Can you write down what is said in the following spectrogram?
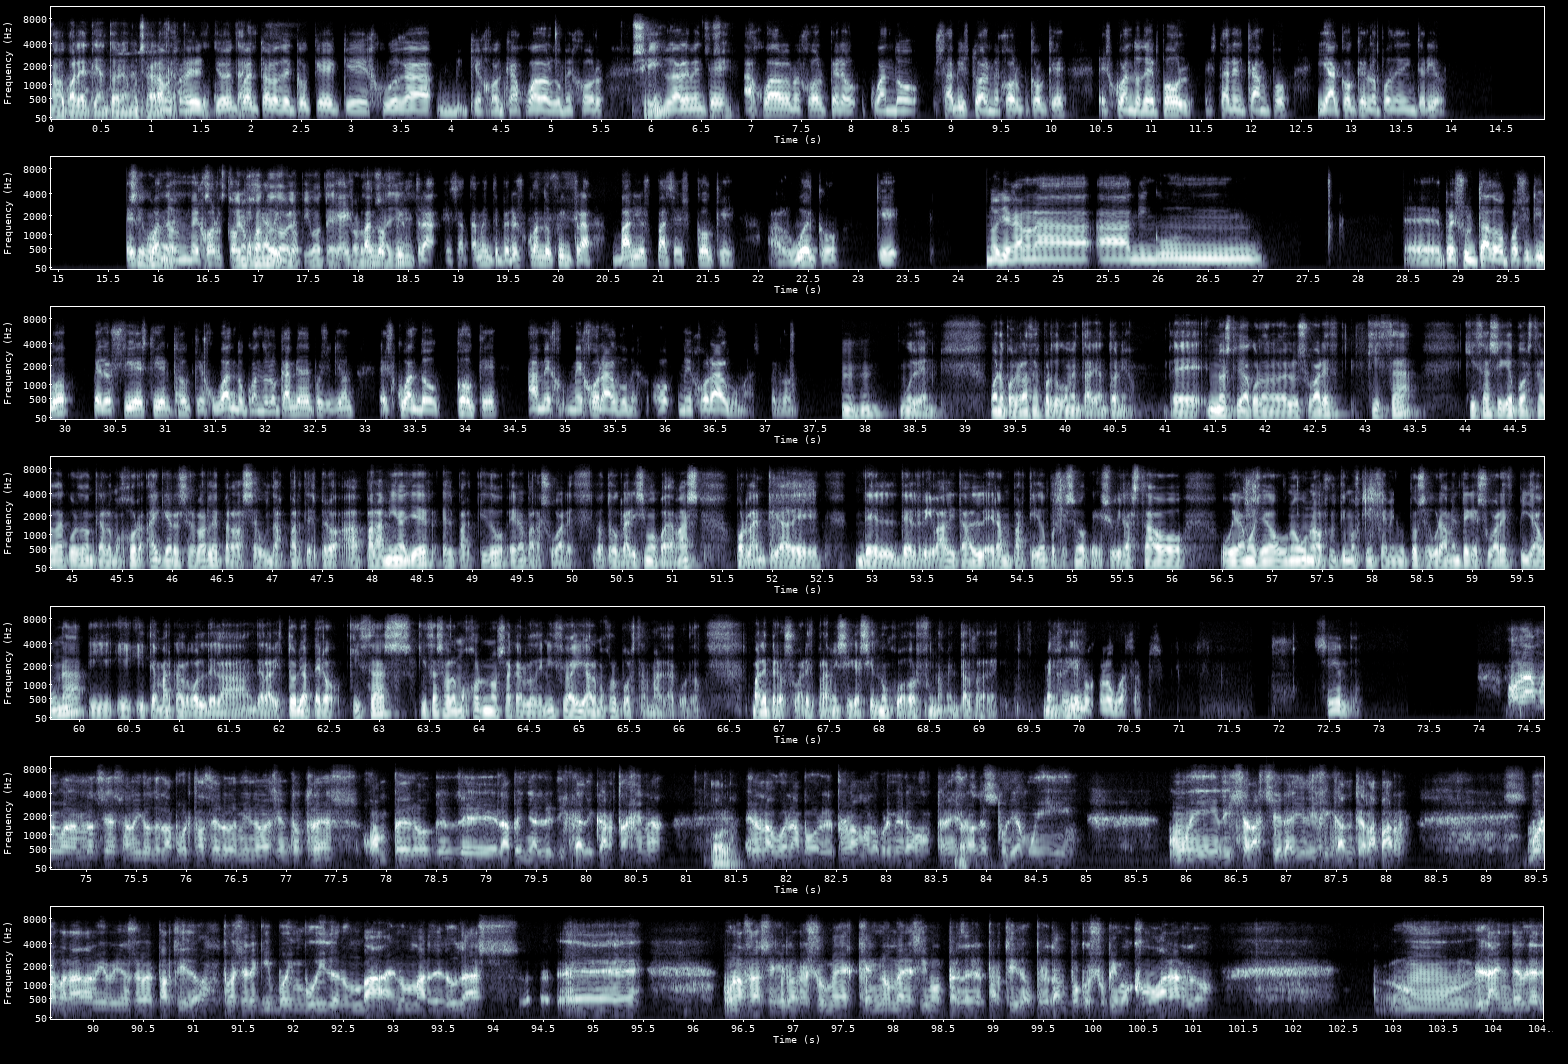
A Upaletti, Antonio, muchas gracias. Vamos a ver, yo en cuanto a lo de Coque, que juega, que, que ha jugado algo mejor, indudablemente ha jugado algo mejor, pero cuando se ha visto al mejor Coque es cuando De Paul está en el campo y a Coque lo pone en interior es cuando el mejor Coque jugando doble pivote, es cuando filtra, exactamente, pero es cuando filtra varios pases Coque al hueco que no llegaron a, ningún eh, resultado positivo, pero sí es cierto que jugando, cuando lo cambia de posición, es cuando Coque ha mejora algo mejor, mejora algo más, perdón. Muy bien. Bueno, pues gracias por tu comentario, Antonio. Eh, no estoy de acuerdo con lo de Luis Suárez. Quizá quizás sí que pueda estar de acuerdo en que a lo mejor hay que reservarle para las segundas partes, pero para mí ayer el partido era para Suárez, lo tengo clarísimo, pues además por la entidad del, rival y tal, era un partido, pues eso, que si hubiera estado, hubiéramos llegado 1-1 a los últimos 15 minutos, seguramente que Suárez pilla una y, te marca el gol de la, de la, victoria, pero quizás, quizás a lo mejor no sacarlo de inicio ahí, a lo mejor puede estar mal de acuerdo, ¿vale? Pero Suárez para mí sigue siendo un jugador fundamental para el equipo. Seguimos con los WhatsApps. Siguiente. Hola, muy buenas noches, amigos de la Puerta Cero de 1903. Juan Pedro, desde la Peña Atlética de Cartagena. Hola. Enhorabuena por el programa, lo primero. Tenéis una tertulia muy, muy dicharachera y edificante a la par. Bueno, para nada mi opinión sobre el partido. Pues el equipo imbuido en un, en un mar de dudas. Eh, una frase que lo resume es que no merecimos perder el partido, pero tampoco supimos cómo ganarlo la endeblez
